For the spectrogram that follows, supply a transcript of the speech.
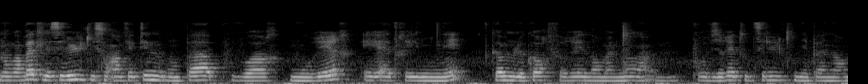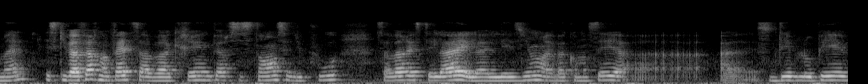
Donc en fait, les cellules qui sont infectées ne vont pas pouvoir mourir et être éliminées, comme le corps ferait normalement euh, pour virer toute cellule qui n'est pas normale. Et ce qui va faire qu'en fait, ça va créer une persistance et du coup, ça va rester là et la lésion, elle va commencer à, se développer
